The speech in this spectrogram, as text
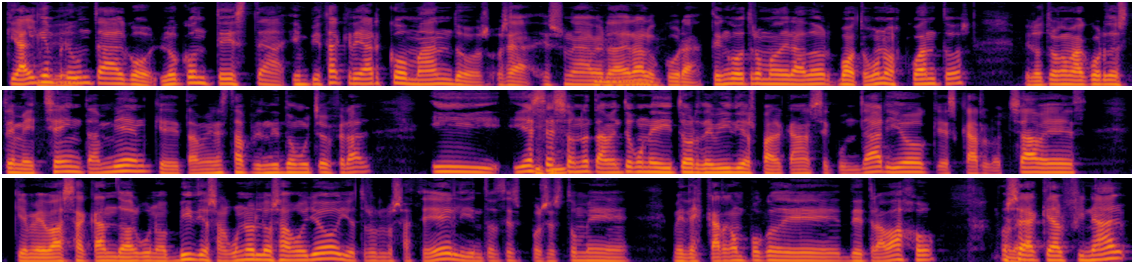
que alguien pregunta algo, lo contesta, empieza a crear comandos, o sea, es una verdadera Mm. locura. Tengo otro moderador, bueno, tengo unos cuantos, el otro que me acuerdo es Temechain también, que también está aprendiendo mucho en Feral. Y, y es eso, ¿no? También tengo un editor de vídeos para el canal secundario, que es Carlos Chávez, que me va sacando algunos vídeos. Algunos los hago yo y otros los hace él. Y entonces, pues esto me, me descarga un poco de, de trabajo. O Claro. sea que al final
